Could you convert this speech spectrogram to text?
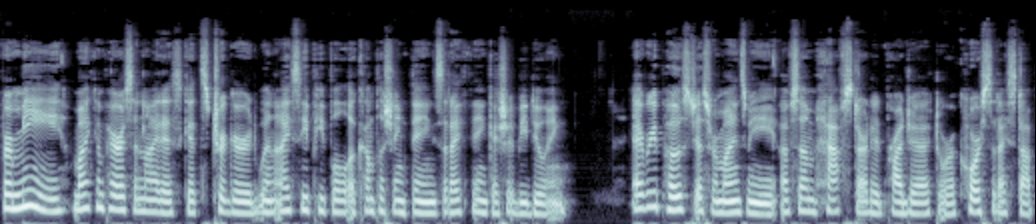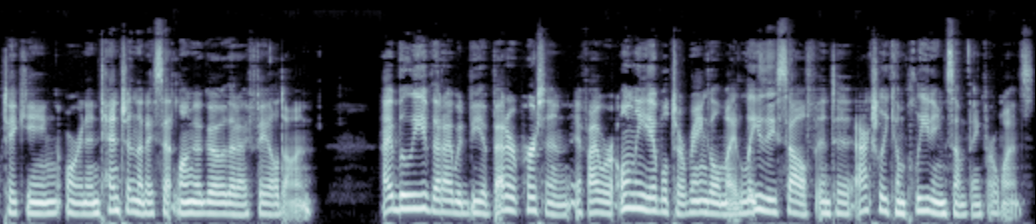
For me, my comparisonitis gets triggered when I see people accomplishing things that I think I should be doing. Every post just reminds me of some half started project or a course that I stopped taking or an intention that I set long ago that I failed on. I believe that I would be a better person if I were only able to wrangle my lazy self into actually completing something for once.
